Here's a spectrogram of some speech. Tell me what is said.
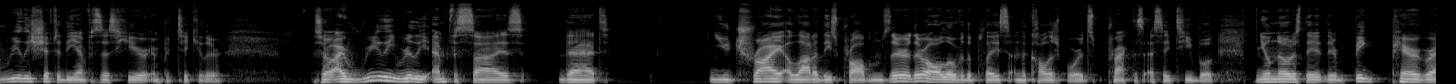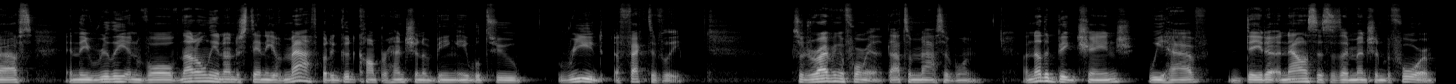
really shifted the emphasis here in particular. So I really, really emphasize that you try a lot of these problems. They're they're all over the place in the College Board's practice SAT book. You'll notice they they're big paragraphs and they really involve not only an understanding of math but a good comprehension of being able to read effectively. So deriving a formula, that's a massive one. Another big change we have data analysis, as I mentioned before,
